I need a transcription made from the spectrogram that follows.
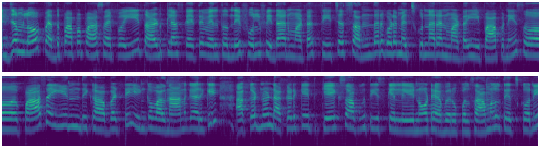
ఎగ్జామ్లో పెద్ద పాప పాస్ అయిపోయి థర్డ్ క్లాస్కి అయితే వెళ్తుంది. ఫుల్ ఫిదా అనమాట టీచర్స్ అందరు కూడా మెచ్చుకున్నారనమాట ఈ పాపని. సో పాస్ అయ్యింది కాబట్టి ఇంకా వాళ్ళ నాన్నగారికి అక్కడి నుండి అక్కడికి కేక్ షాప్కి తీసుకెళ్ళి నూట యాభై రూపాయల సామాన్లు తెచ్చుకొని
